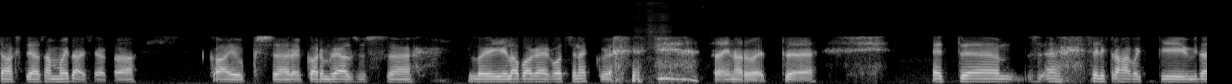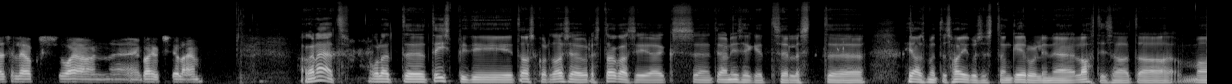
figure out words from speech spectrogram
tahaks teha sammu edasi, aga kahjuks äh, karm reaalsus äh, lõi labakäega otse näkku ja sain aru, et et äh, sellist rahakotti, mida selle jaoks vaja on, kahjuks ei ole, jah aga näed, oled äh, teistpidi taaskord asja juures tagasi ja eks äh, tean isegi, et sellest äh, heas mõttes haigusest on keeruline lahti saada. ma,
